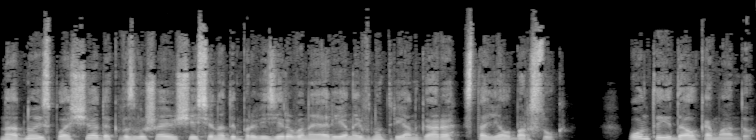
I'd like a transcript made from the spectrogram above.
На одной из площадок, возвышающейся над импровизированной ареной внутри ангара, стоял барсук. Он-то и дал команду.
